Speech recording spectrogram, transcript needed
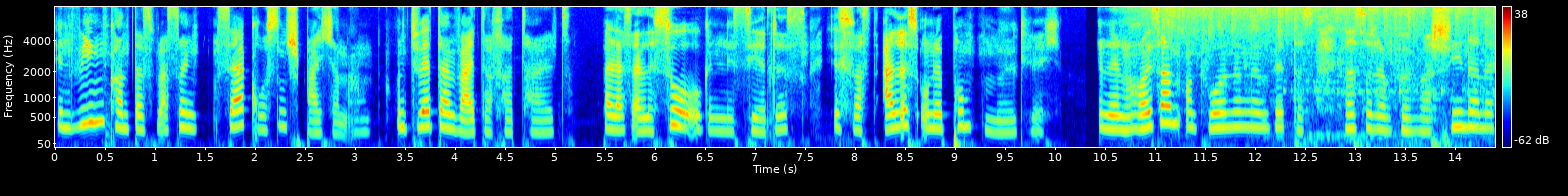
In Wien kommt das Wasser in sehr großen Speichern an und wird dann weiterverteilt. Weil das alles so organisiert ist, ist fast alles ohne Pumpen möglich. In den Häusern und Wohnungen wird das Wasser dann für verschiedene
